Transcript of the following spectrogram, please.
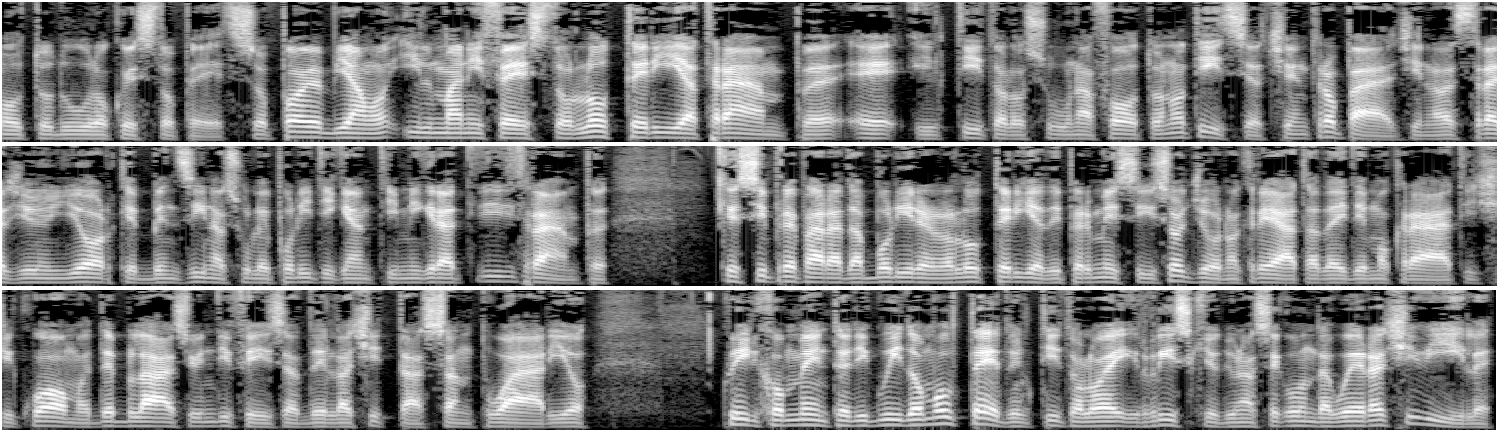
molto duro questo pezzo. Poi abbiamo il manifesto Lotteria Trump è il titolo su una foto notizia, centropagina, la strage di New York e benzina sulle politiche anti-immigrati di Trump che si prepara ad abolire la lotteria dei permessi di soggiorno creata dai democratici, Cuomo e De Blasio in difesa della città santuario. Qui il commento è di Guido Moltedo, il titolo è Il rischio di una seconda guerra civile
